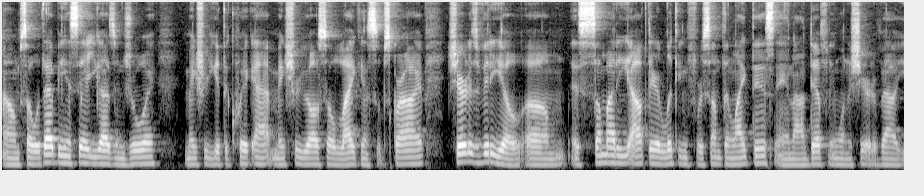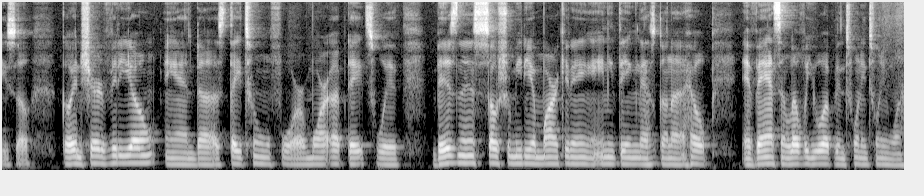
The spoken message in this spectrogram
Um, so with that being said, you guys enjoy. Make sure you get the Quik app. Make sure you also like and subscribe. Share this video. Um, is somebody out there looking for something like this? And I definitely want to share the value. So go ahead and share the video and uh, stay tuned for more updates with business, social media marketing, anything that's going to help advance and level you up in 2021.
